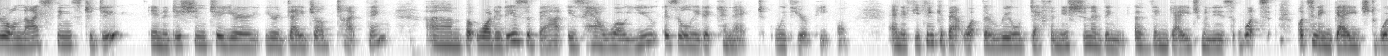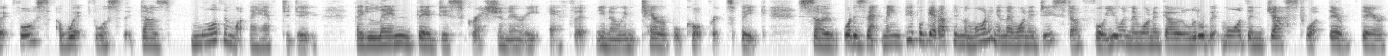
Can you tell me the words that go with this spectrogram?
are all nice things to do in addition to your your day job type thing. Um, but what it is about is how well you as a leader connect with your people and if you think about what the real definition of, of engagement is what's what's an engaged workforce? A workforce that does more than what they have to do. They lend their discretionary effort you know in terrible corporate speak. So what does that mean? People get up in the morning and they want to do stuff for you and they want to go a little bit more than just what their their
